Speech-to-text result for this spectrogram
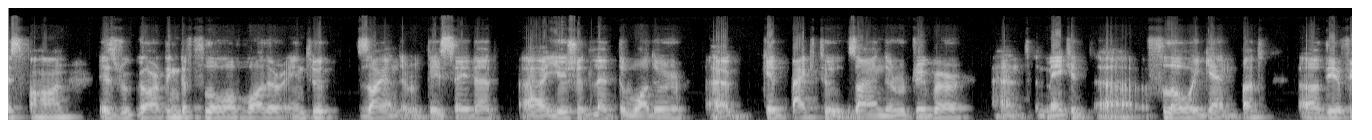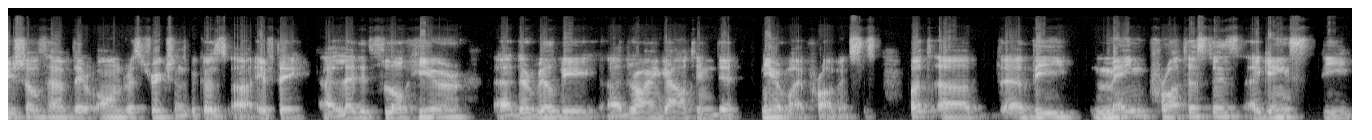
Isfahan is regarding the flow of water into Zayandarud. They say that uh, you should let the water uh, get back to Zayandarud River and make it uh, flow again. But uh, the officials have their own restrictions because uh, if they uh, let it flow here, there will be drying out in the nearby provinces. But the main protest is against the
